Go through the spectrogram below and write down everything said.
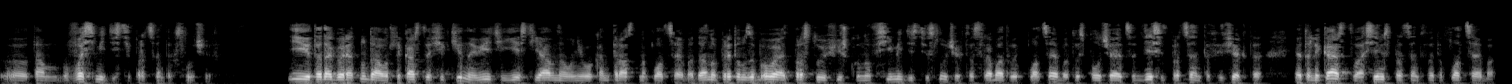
э, там, в 80% случаев. И тогда говорят, ну да, вот лекарство эффективно, видите, есть явно у него контраст на плацебо, да, но при этом забывают простую фишку, но в 70 случаях это срабатывает плацебо, то есть получается 10% эффекта это лекарство, а 70% это плацебо.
